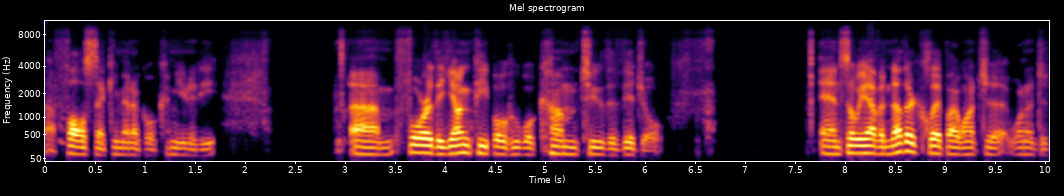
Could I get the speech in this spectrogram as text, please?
uh, false ecumenical community, um, for the young people who will come to the vigil. And so we have another clip I want to wanted to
